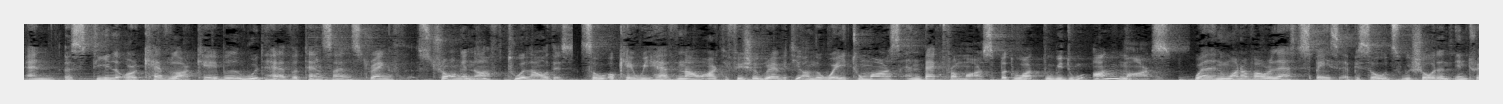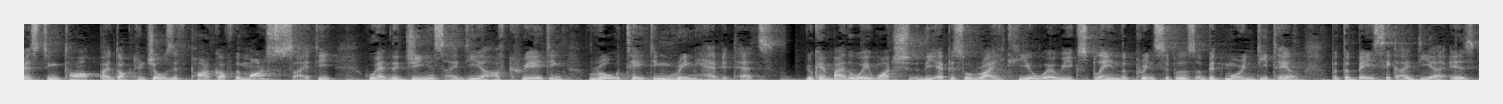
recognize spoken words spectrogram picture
and a steel or Kevlar cable would have a tensile strength strong enough to allow this. So okay, we have now artificial gravity on the way to Mars and back from Mars, but what do we do on Mars? Well, in one of our last space episodes, we showed an interesting talk by Dr. Joseph Parker of the Mars Society, who had the genius idea of creating rotating ring habitats you can, by the way, watch the episode right here where we explain the principles a bit more in detail. But the basic idea is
